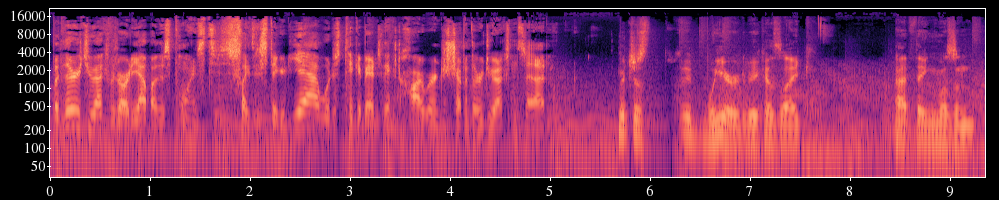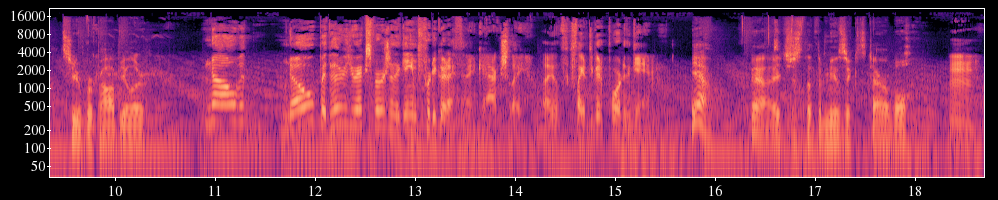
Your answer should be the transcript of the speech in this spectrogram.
But 32X was already out by this point. So it's just like they just figured, yeah, we'll just take advantage of the extra hardware and just shove in 32X instead. Which is weird because like that thing wasn't super popular. No, but no, but the 32X version of the game is pretty good, I think. Actually, like it looks like it's a good port of the game. Yeah, yeah. It's just that the music's terrible. Hmm.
